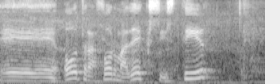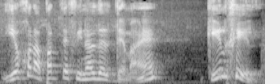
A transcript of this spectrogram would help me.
eh, otra forma de existir. Y ojo la parte final del tema, ¿eh? Kill Hill.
